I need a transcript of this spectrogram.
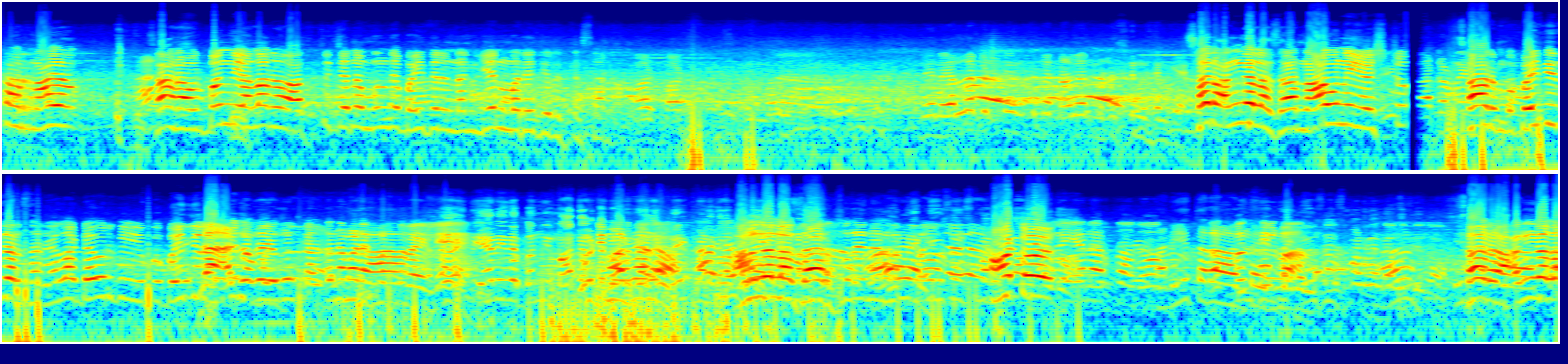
ಸರ್, ನ್ಯಾಯ ಸರ್, ಅವ್ರು ಬಂದು ಎಲ್ಲರೂ ಹತ್ತು ಜನ ಮುಂದೆ ಬೈದರೆ ನನ್ಗೇನು ಮರ್ಯಾದಿರುತ್ತೆ ಸರ್? ಸರ್ ಹಂಗಲ್ಲ ಸರ್ ನಾವು ಎಷ್ಟು ಸರ್ ಬೈದಿದ್ದಾರೆ ಸರ್ ಎಲ್ಲ ಡ್ರೈವರ್ಗೂ ಬೈದಿಲ್ಲ ಏನಿದೆ ಬನ್ನಿ ಮಾತಾಡಿ. ಹಂಗಲ್ಲ ಸರ್. ಆಟೋ ಸರ್. ಹಂಗಲ್ಲ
